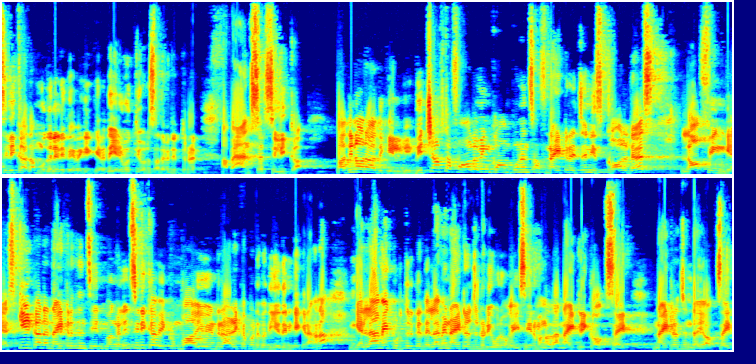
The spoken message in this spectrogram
சிலிக்கா தான் முதலிடத்தை வகிக்கிறது எழுபத்தி ஒரு சதவீதத்துடன். அப்ப ஆன்சர் சிலிக்கா. பதினோராவது கேள்வி. Which of the following components of nitrogen is called as லாஃபிங் கேஸ் கீழ்கண்ட நைட்ரஜன் சேர்மங்களில் சிரிக்க வைக்கும் வாயு என்று அழைக்கப்படுவது எதுன்னு கேட்கிறாங்கன்னா இங்க எல்லாமே கொடுத்துருக்கிறது எல்லாமே நைட்ரஜனுடைய ஒரு வகை சேர்மங்கள் தான். Nitric oxide nitrogen dioxide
